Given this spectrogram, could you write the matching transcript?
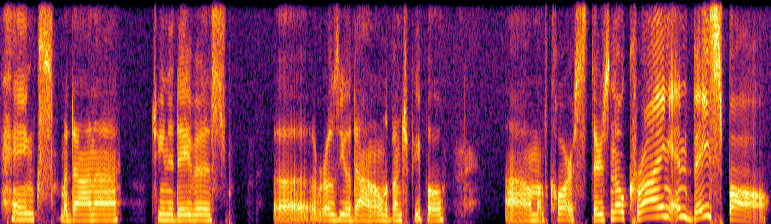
Hanks, Madonna, Geena Davis, uh, Rosie O'Donnell, a bunch of people. Um, of course, there's no crying in baseball.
